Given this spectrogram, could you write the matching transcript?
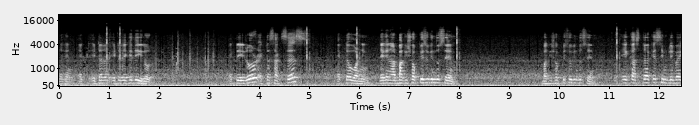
দেখেন এটা এটা রেখে দিই ইরোর একটা ইরোর একটা সাকসেস একটা ওয়ার্নিং দেখেন, আর বাকি সব কিছু কিন্তু সেম বাকি সব কিছু কিন্তু সেম এই কাজটাকে সিম্পলিফাই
